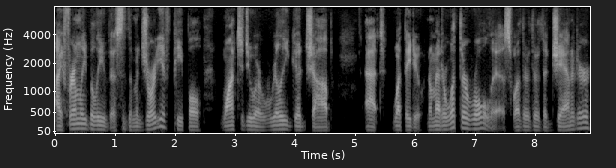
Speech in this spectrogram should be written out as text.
I firmly believe this the majority of people want to do a really good job at what they do, no matter what their role is, whether they're the janitor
